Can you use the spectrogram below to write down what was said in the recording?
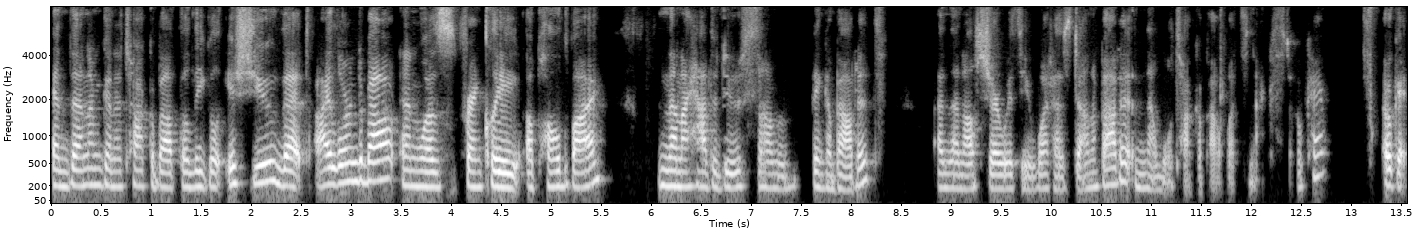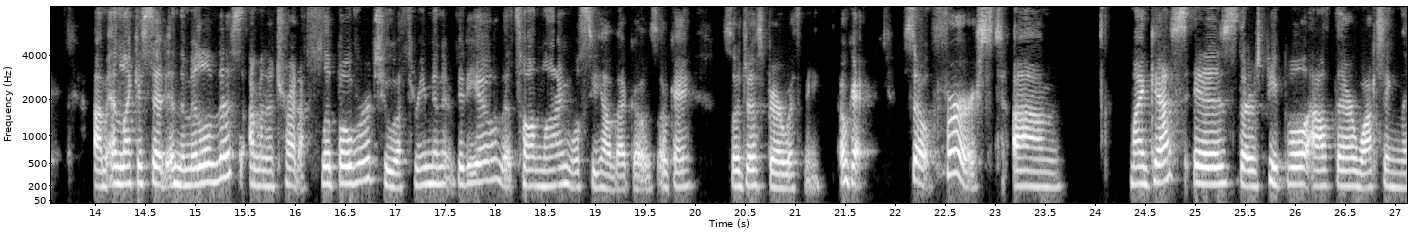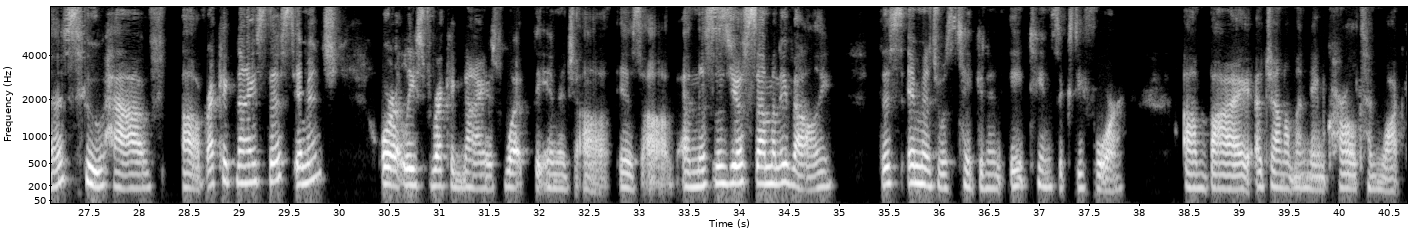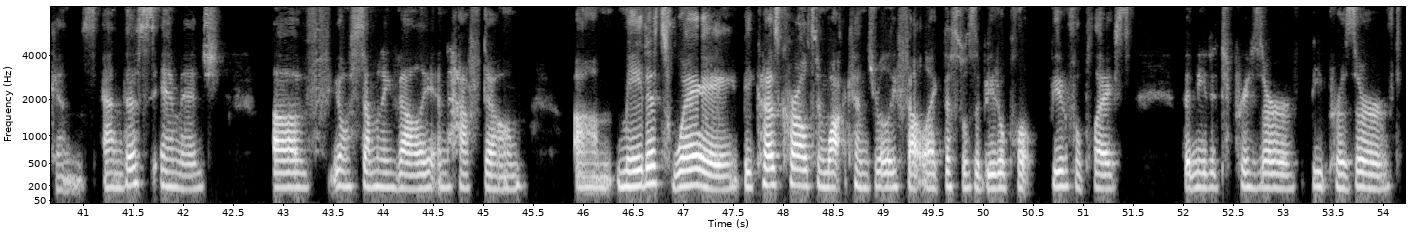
And then I'm going to talk about the legal issue that I learned about and was frankly appalled by and then I had to do something about it. And then I'll share with you what has done about it. And then we'll talk about what's next. Okay. Okay. Um, and like I said, in the middle of this, I'm going to try to flip over to a three minute video that's online. We'll see how that goes. Okay. So just bear with me. Okay. So first, um, my guess is there's people out there watching this who have uh, recognized this image or at least recognize what the image uh, is of. And this is Yosemite Valley. This image was taken in 1864 um, by a gentleman named Carleton Watkins. And this image of Yosemite Valley and Half Dome um, made its way because Carleton Watkins really felt like this was a beautiful, beautiful place that needed to preserve, be preserved.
